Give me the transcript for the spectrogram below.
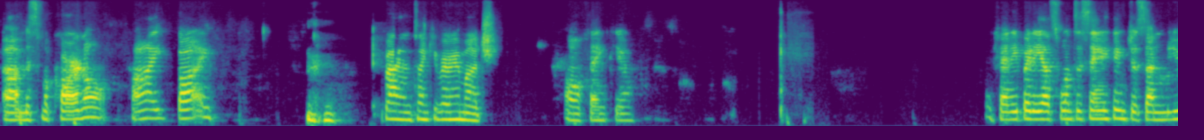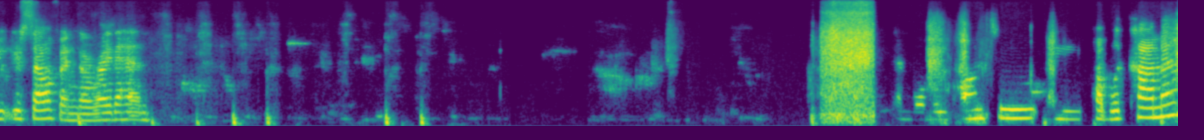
Uh, Ms. McCardle, hi, bye. Bye, and thank you very much. Oh, thank you. If anybody else wants to say anything, just unmute yourself and go right ahead. We'll move on to the public comment.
